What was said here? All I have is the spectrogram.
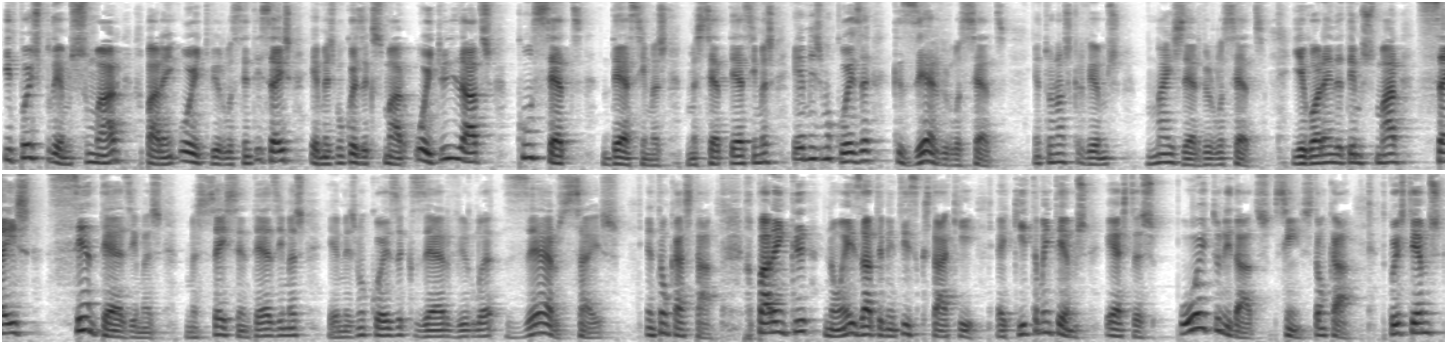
e depois podemos somar, reparem, 8,76 é a mesma coisa que somar 8 unidades com 7 décimas, mas 7 décimas é a mesma coisa que 0,7. Então nós escrevemos mais 0,7. E agora ainda temos de somar 6 centésimas. Mas 6 centésimas é a mesma coisa que 0,06. Então cá está. Reparem que não é exatamente isso que está aqui. Aqui também temos estas 8 unidades. Sim, estão cá. Depois temos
